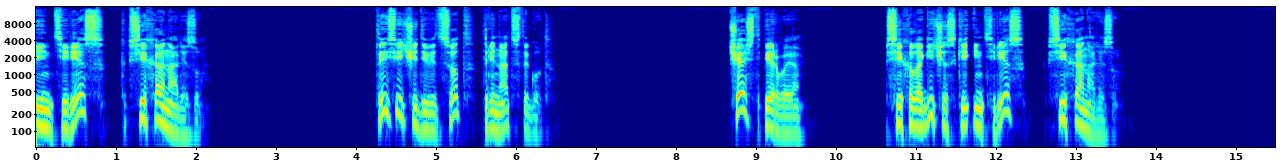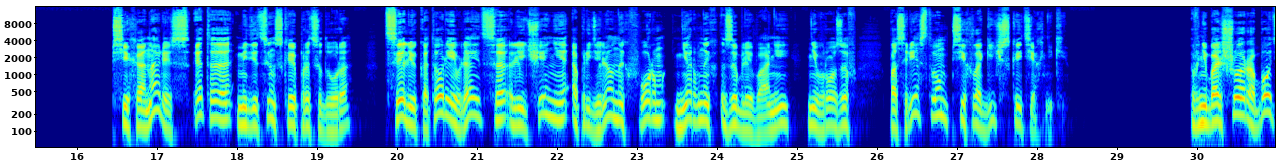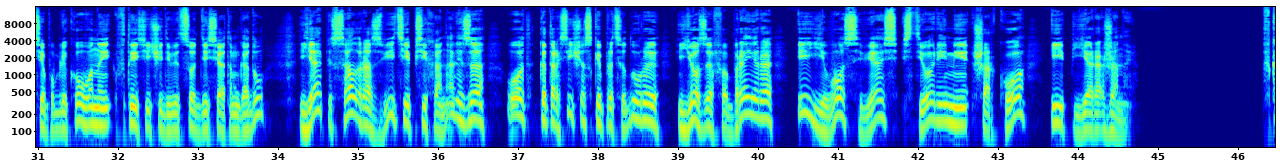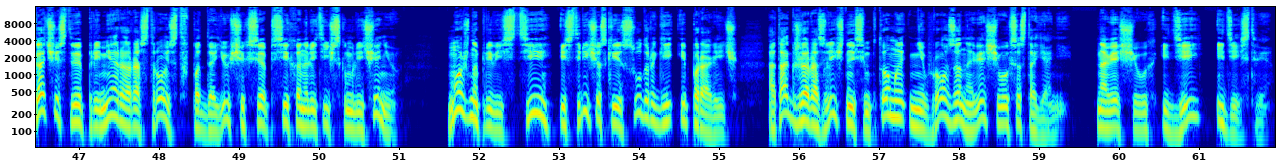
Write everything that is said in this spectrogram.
Интерес к психоанализу 1913 год Часть первая. Психологический интерес к психоанализу. Психоанализ — это медицинская процедура, целью которой является лечение определенных форм нервных заболеваний, неврозов, посредством психологической техники. В небольшой работе, опубликованной в 1910 году, я описал развитие психоанализа от катарсической процедуры Йозефа Брейера и его связь с теориями Шарко и Пьера Жане. В качестве примера расстройств, поддающихся психоаналитическому лечению, можно привести истерические судороги и паралич, а также различные симптомы невроза навязчивых состояний, навязчивых идей и действия.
